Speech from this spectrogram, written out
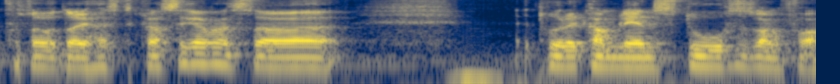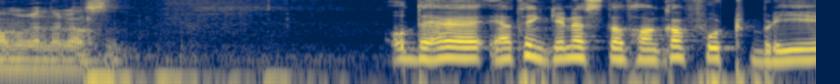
for så vidt i høstklassikerne, så jeg tror det kan bli en stor sesong for Amund Larsen. Og det, jeg tenker nesten at han kan fort bli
